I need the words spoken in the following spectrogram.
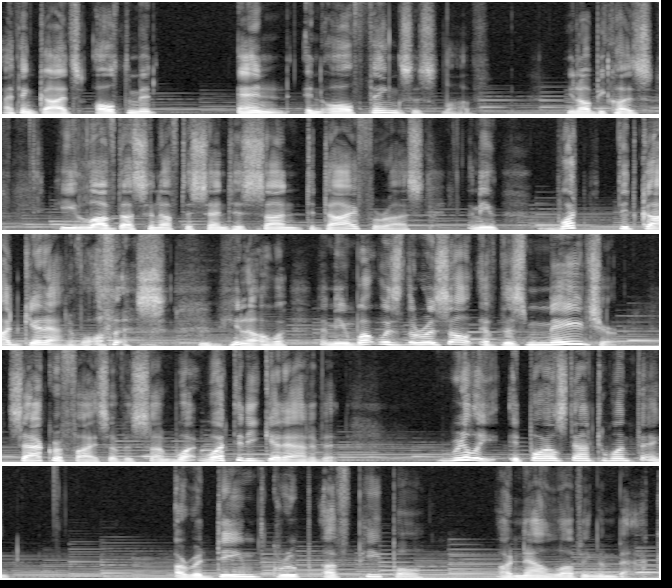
I think God's ultimate end in all things is love. You know, because He loved us enough to send His Son to die for us. I mean, what did God get out of all this? You know, I mean, what was the result of this major sacrifice of his son? What, what did he get out of it? Really, it boils down to one thing a redeemed group of people are now loving him back.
